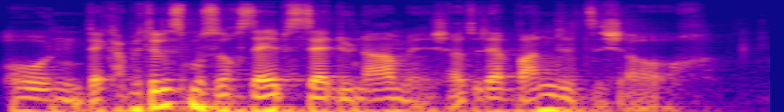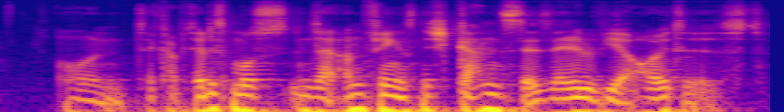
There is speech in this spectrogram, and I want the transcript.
Und der Kapitalismus ist auch selbst sehr dynamisch, also der wandelt sich auch. Und der Kapitalismus in seinen Anfängen ist nicht ganz derselbe, wie er heute ist.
